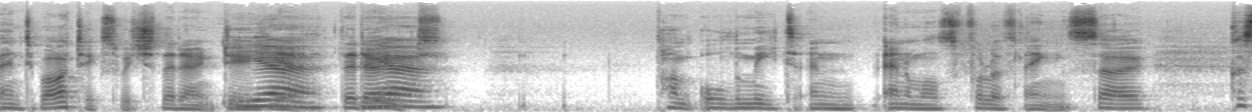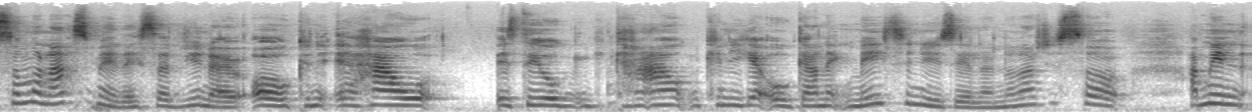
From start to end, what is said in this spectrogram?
antibiotics, which they don't do Yeah, here. They don't yeah. pump all the meat and animals full of things. So Because someone asked me, they said, you know, oh, can how is the how can you get organic meat in New Zealand? And I just thought, I mean,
